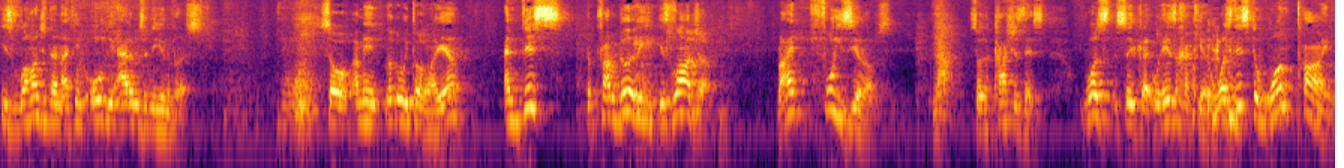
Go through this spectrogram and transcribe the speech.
is larger than I think all the atoms in the universe. So, I mean, look what we're talking about, yeah? And this, the probability is larger right? 40 zeros. Now, so the kash is this. Was, so here's a hakir. Was this the one time,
